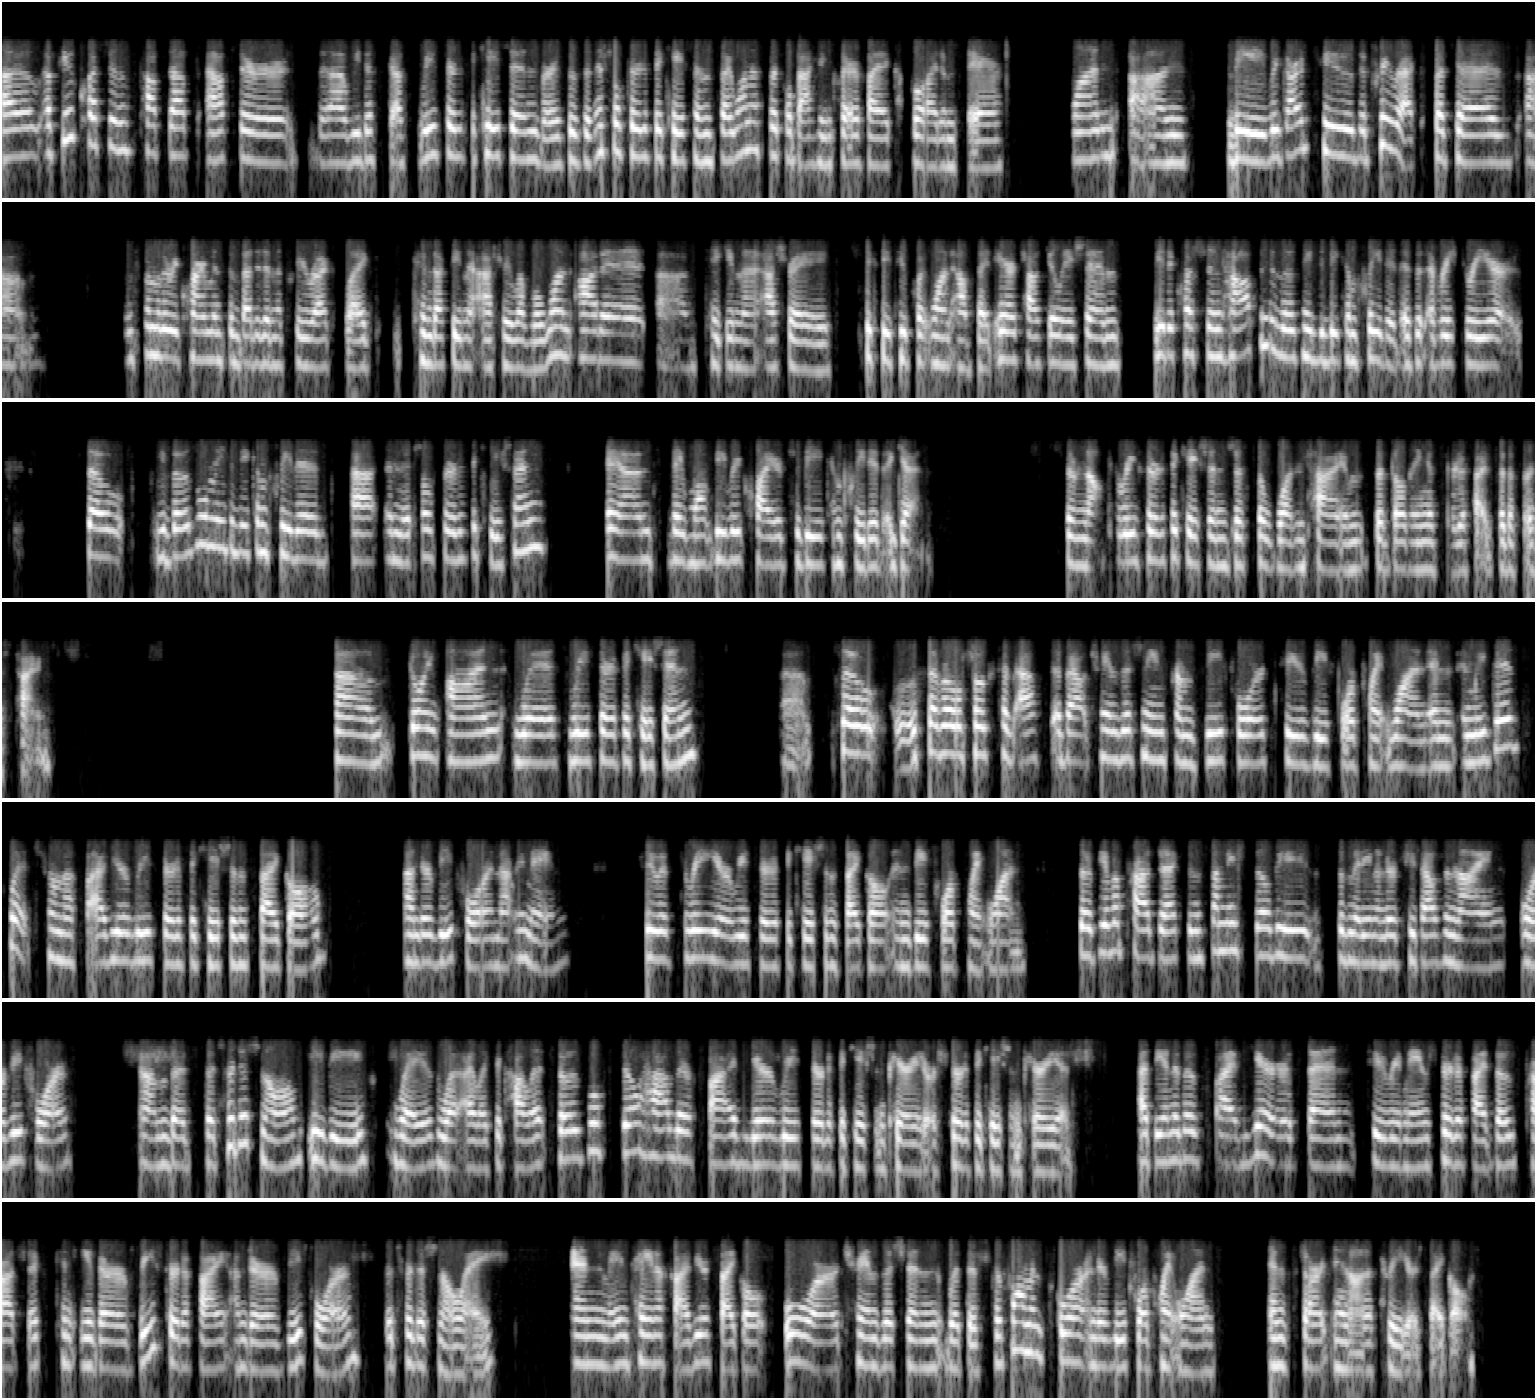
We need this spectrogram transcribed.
Uh, a few questions popped up after the, we discussed recertification versus initial certification, so I want to circle back and clarify a couple items there. One, on the regard to the prereqs, such as um, some of the requirements embedded in the prereqs, like conducting the ASHRAE Level 1 audit, uh, taking the ASHRAE 62.1 outside air calculations. We had a question, how often do those need to be completed? Is it every three years? So those will need to be completed at initial certification and they won't be required to be completed again. So not the recertification, just the one time the building is certified for the first time. Um, going on with recertification, um, so uh, several folks have asked about transitioning from V4 to V4.1, and, and we did switch from a five-year recertification cycle under V4, and that remains, to a three-year recertification cycle in V4.1. So if you have a project, and some may still be submitting under 2009 or V4, um, the, the traditional EB way is what I like to call it, those will still have their five-year recertification period or certification period. At the end of those five years, then to remain certified, those projects can either recertify under V4, the traditional way, and maintain a five-year cycle or transition with this performance score under V4.1 and start in on a three-year cycle.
